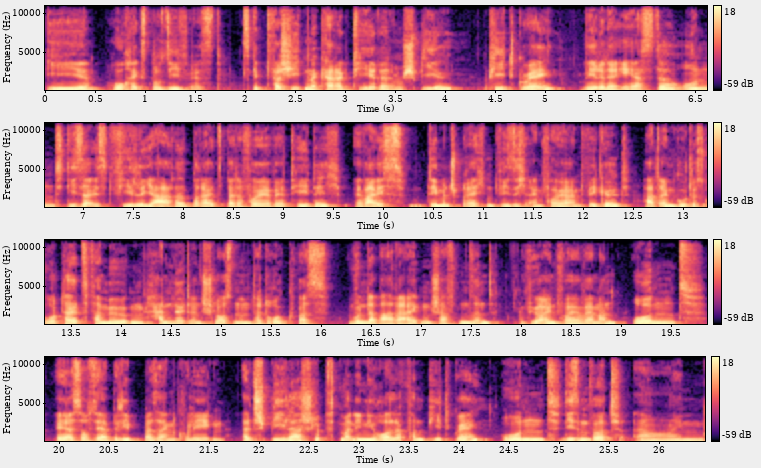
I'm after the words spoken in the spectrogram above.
die hochexplosiv ist. Es gibt verschiedene Charaktere im Spiel. Pete Gray wäre der Erste und dieser ist viele Jahre bereits bei der Feuerwehr tätig. Er weiß dementsprechend, wie sich ein Feuer entwickelt, hat ein gutes Urteilsvermögen, handelt entschlossen unter Druck, was wunderbare Eigenschaften sind für einen Feuerwehrmann. Und er ist auch sehr beliebt bei seinen Kollegen. Als Spieler schlüpft man in die Rolle von Pete Gray und diesem wird ein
